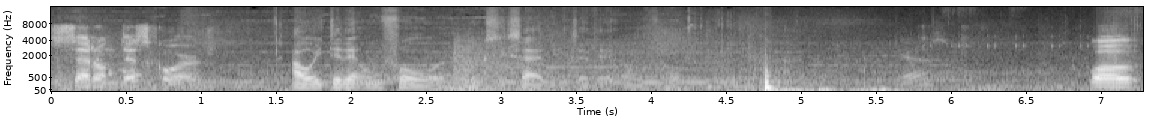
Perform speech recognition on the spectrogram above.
Said on Discord. Oh, he did it on full because he said he did it on full. Yes. Well.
